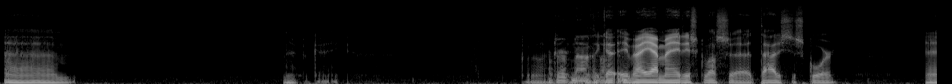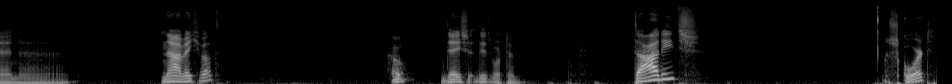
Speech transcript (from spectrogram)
Ehm, even kijken. Ik Wordt hard ik, nagedacht, maar ja, mijn risk was Tadische score. En, eh, nou, weet je wat? Oh. Deze, dit wordt hem. Tadic scoort.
